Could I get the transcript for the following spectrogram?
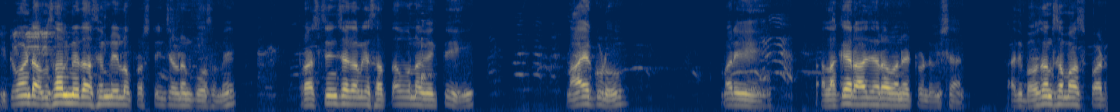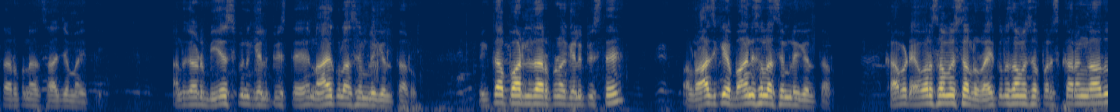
ఇటువంటి అంశాల మీద అసెంబ్లీలో ప్రశ్నించడం కోసమే ప్రశ్నించగలిగే సత్తా ఉన్న వ్యక్తి నాయకుడు మరి లకే రాజారావు అనేటువంటి విషయాన్ని. అది బహుజన్ సమాజ్ పార్టీ తరఫున సాధ్యమైంది అందుకని బీఎస్పీని గెలిపిస్తే నాయకులు అసెంబ్లీకి వెళ్తారు. మిగతా పార్టీల తరఫున గెలిపిస్తే వాళ్ళు రాజకీయ బానిసలు అసెంబ్లీకి వెళ్తారు. కాబట్టి ఎవరి సమస్యలు? రైతుల సమస్య పరిష్కారం కాదు.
